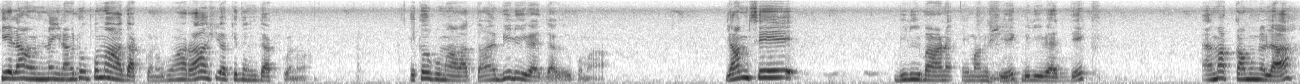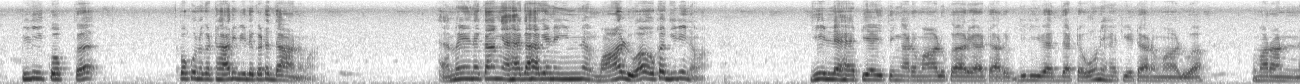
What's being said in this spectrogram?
කියලා ඔන්න ඊළඟට උපමා දක්වනවා. උපමා රාශියක් එතන දක්වනවා. එක උපමාවක් තමයි බිලි වැද්දාගේ උපමාව. යම්සේ බිලි බාන ඒ මිනිසියෙක් බිලි වැද්දෙක් ඇමක් කමුණලා බිලි කොක්ක පොකුණකට හරි විලකට දානවා. ඇම එනකන් ඇහැ ගහගෙන ඉන්න මාළුවා ඕක ගිලිනවා. ගිහිල්ලා හැටියයි ඉතින් අර මාළුකාරයාට අර බිලි වැද්දට ඕනේ හැටියට අර මාළුවා මරන්න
